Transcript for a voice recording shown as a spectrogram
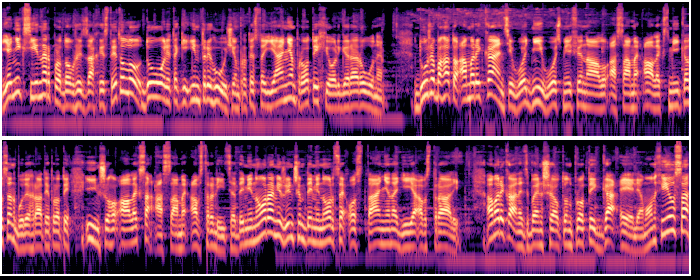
Янік Сінер продовжить захист титулу доволі таки інтригуючим протистоянням проти Хьольгера Руне. Дуже багато американців в одній восьмій фіналу, а саме Алекс Мікелсен буде грати проти іншого Алекса, а саме австралійця Демінора. Між іншим, Демінор це остання надія Австралії. Американець Бен Шелтон проти Гаеля Монфілса,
